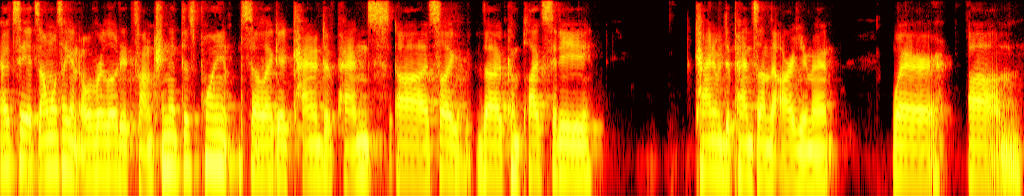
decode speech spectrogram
I would say it's almost like an overloaded function at this point. So like it kind of depends. Uh, so like the complexity kind of depends on the argument where um,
